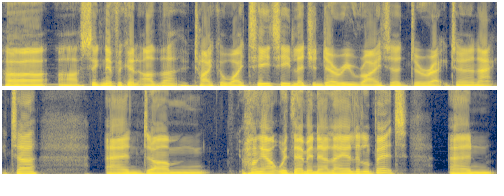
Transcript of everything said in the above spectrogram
her uh, significant other, Taika Waititi, legendary writer, director, and actor, and um, hung out with them in LA a little bit, and.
